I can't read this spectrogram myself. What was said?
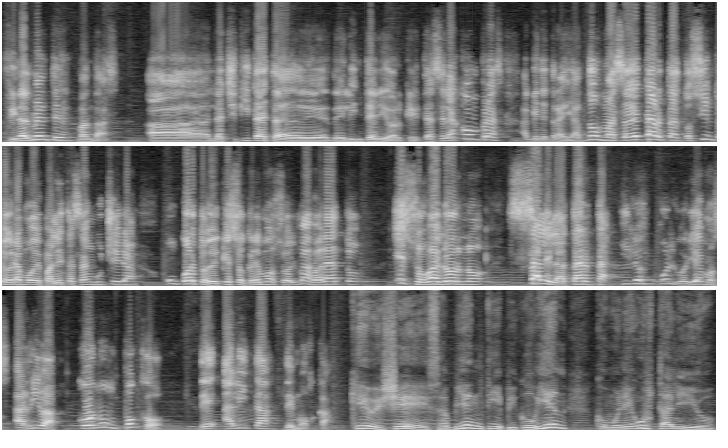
finalmente, mandás a la chiquita esta de- del interior que te hace las compras a que te traiga dos masas de tarta, 200 gramos de paleta sanguchera, un cuarto de queso cremoso, el más barato. Eso va al horno, sale la tarta y lo espolvoreamos arriba con un poco de alita de mosca. Qué belleza, bien típico, bien como le gusta a Lío,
